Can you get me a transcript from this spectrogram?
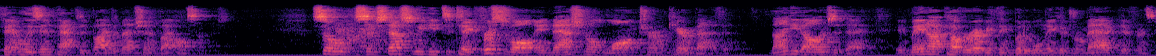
families impacted by dementia and by Alzheimer's. So, some steps we need to take. First of all, a national long term care benefit $90 a day. It may not cover everything, but it will make a dramatic difference,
